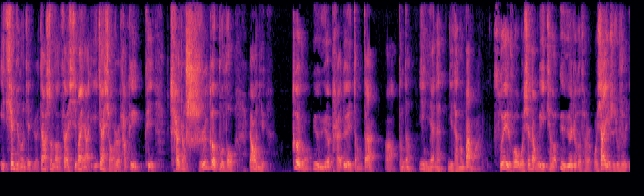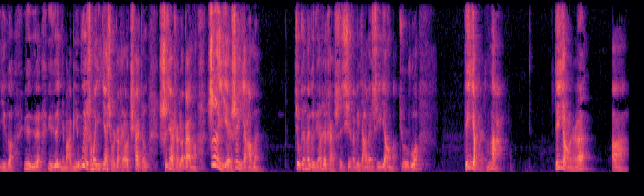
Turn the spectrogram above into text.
一天就能解决，但是呢，在西班牙一件小事它可以可以拆成十个步骤，然后你各种预约排队等待啊等等，一年呢你才能办完。所以说，我现在我一听到“预约”这个词儿，我下意识就是一个预约，预约你妈逼！为什么一件小事还要拆成十件事来办呢？这也是衙门，就跟那个袁世凯时期那个衙门是一样的，就是说得养人呐，得养人啊！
